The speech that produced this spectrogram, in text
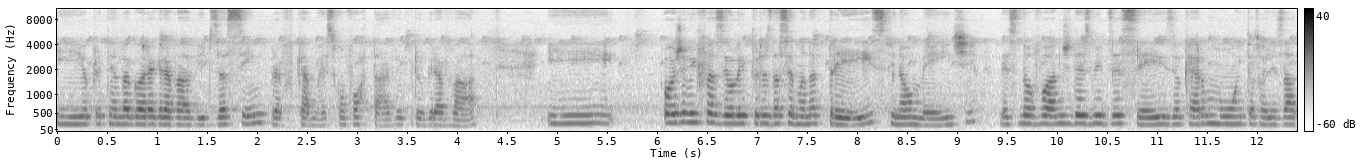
e eu pretendo agora gravar vídeos assim, pra ficar mais confortável pra eu gravar, e hoje eu vim fazer o Leituras da Semana 3, finalmente, nesse novo ano de 2016, eu quero muito atualizar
